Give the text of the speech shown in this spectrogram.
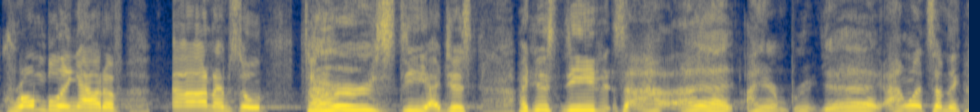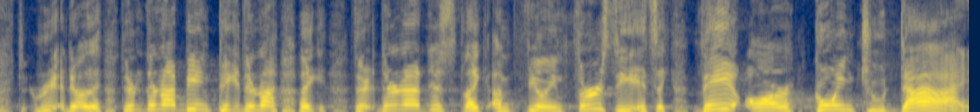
grumbling out of, ah, I'm so thirsty. I just, I just need uh, Irn-Bru. Yeah, I want something. Re-. No, they're, they're not being picky. They're not like, they're, they're not just like, I'm feeling thirsty. It's like they are going to die.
